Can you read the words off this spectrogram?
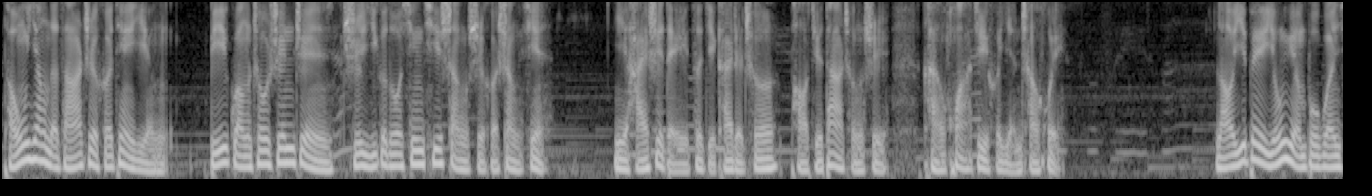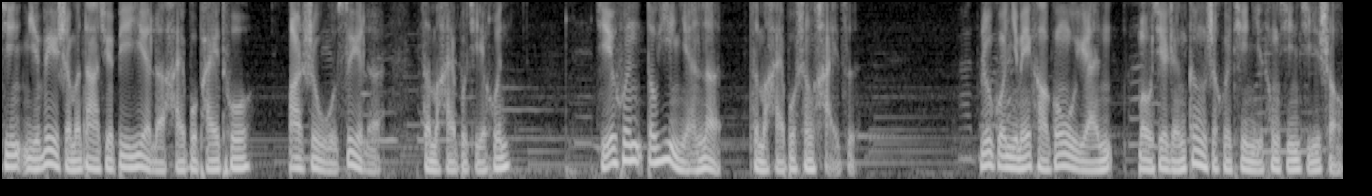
同样的杂志和电影，比广州、深圳迟一个多星期上市和上线，你还是得自己开着车跑去大城市看话剧和演唱会。老一辈永远不关心你为什么大学毕业了还不拍拖，二十五岁了怎么还不结婚？结婚都一年了怎么还不生孩子？如果你没考公务员，某些人更是会替你痛心疾首。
